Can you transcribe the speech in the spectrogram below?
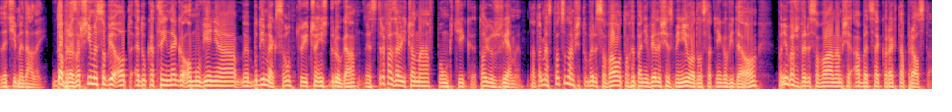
Lecimy dalej. Dobra, zacznijmy sobie od edukacyjnego omówienia e, Budimexu, czyli część druga. Strefa zaliczona w punkcik, to już wiemy. Natomiast to, co nam się tu wyrysowało, to chyba niewiele się zmieniło do ostatniego wideo, ponieważ wyrysowała nam się ABC korekta prosta.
